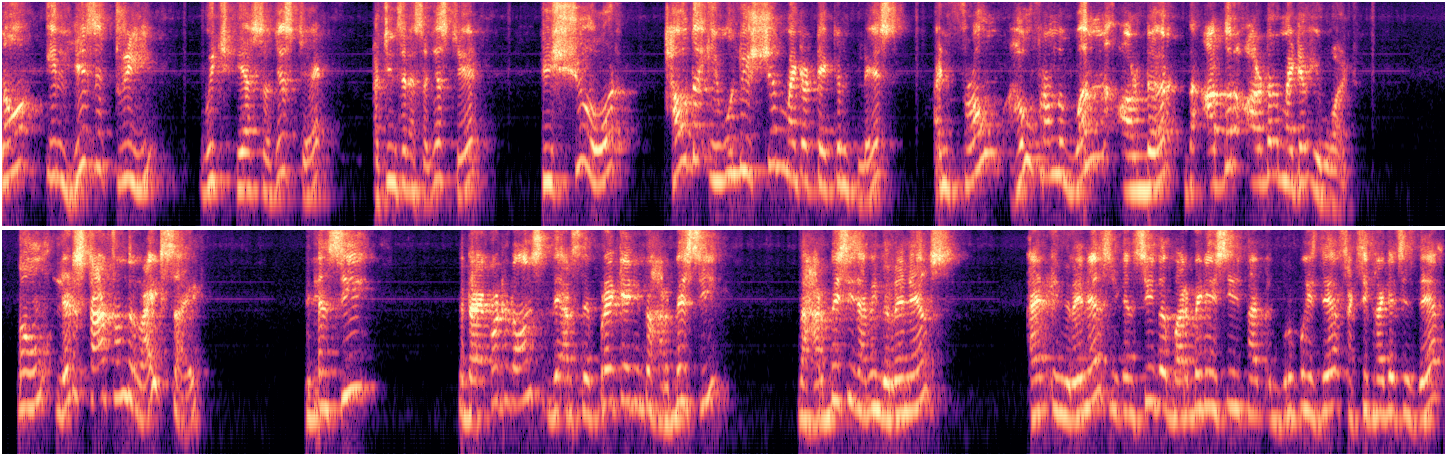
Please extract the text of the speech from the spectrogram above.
Now in his tree, which he has suggested, Hutchinson has suggested, he showed how the evolution might have taken place and from how from the one order, the other order might have evolved. Now let's start from the right side. You can see the dicotyledons, they are separated into Herbaceae. The Herbaceae is having the Ranales. And in Ranales, you can see the Berberidaceae group is there, Saxifrages is there,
